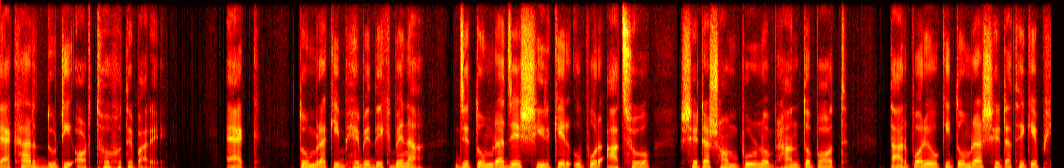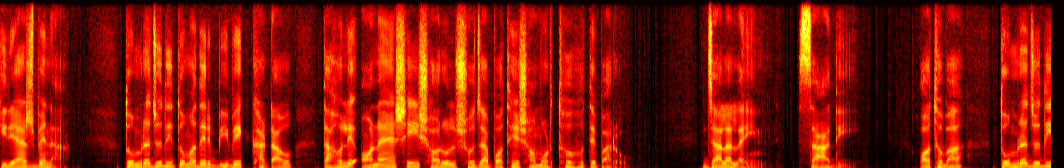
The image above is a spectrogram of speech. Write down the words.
দেখার দুটি অর্থ হতে পারে। এক, তোমরা কি ভেবে দেখবে না যে তোমরা যে শির্কের উপর আছো, সেটা সম্পূর্ণ ভ্রান্ত পথ? তারপরেও কি তোমরা সেটা থেকে ফিরে আসবে না? তোমরা যদি তোমাদের বিবেক খাটাও, তাহলে অনায়াসেই সরল সোজা পথে সমর্থ হতে পারো। জালালাইন সাদি অথবা তোমরা যদি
